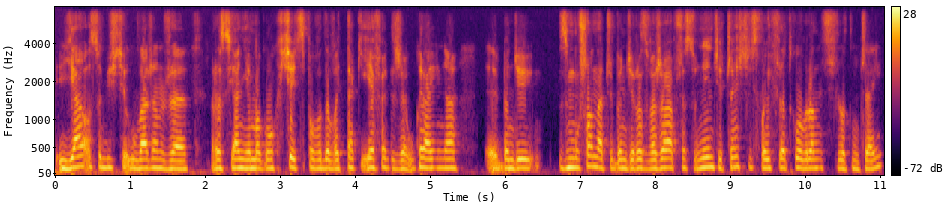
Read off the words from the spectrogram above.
Ja osobiście uważam, że Rosjanie mogą chcieć spowodować taki efekt, że Ukraina będzie zmuszona, czy będzie rozważała przesunięcie części swoich środków obrony przeciwlotniczej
